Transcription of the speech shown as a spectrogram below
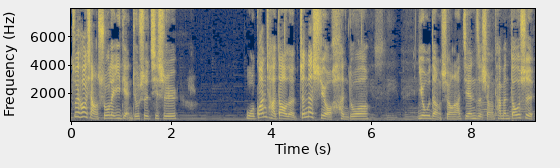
最后想说了一点，就是其实我观察到的，真的是有很多优等生啊、尖子生，他们都是。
